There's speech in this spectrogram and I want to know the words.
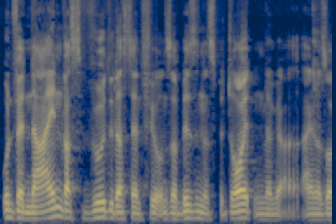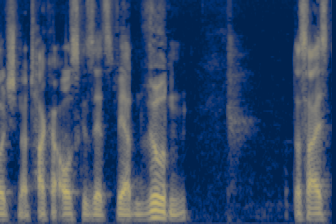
Und wenn nein, was würde das denn für unser Business bedeuten, wenn wir einer solchen Attacke ausgesetzt werden würden? Das heißt,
